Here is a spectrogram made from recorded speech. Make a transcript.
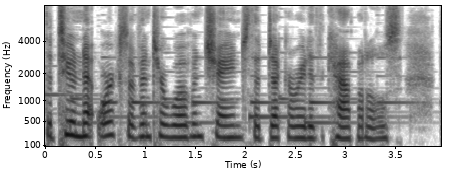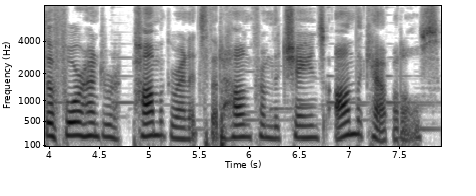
the two networks of interwoven chains that decorated the capitals, the 400 pomegranates that hung from the chains on the capitals,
